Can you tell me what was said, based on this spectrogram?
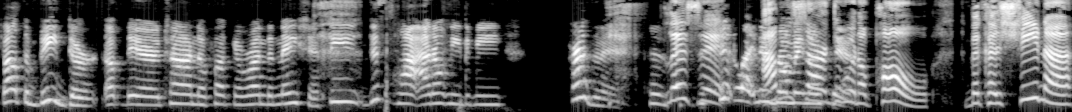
About to be dirt up there trying to fucking run the nation. See, this is why I don't need to be president. Listen, like I'm gonna start no doing a poll because Sheena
